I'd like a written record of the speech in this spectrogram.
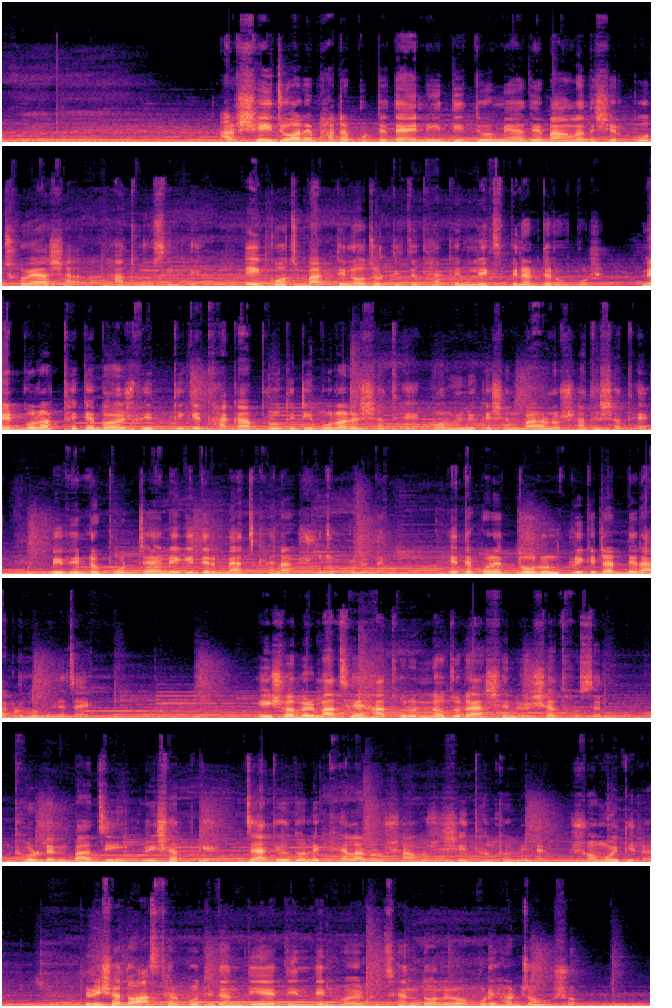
আর সেই জোয়ারে ভাটা পড়তে দেয়নি দ্বিতীয় মেয়াদে বাংলাদেশের কোচ হয়ে আসা হাথুরু সিংহে। এই কোচ বাড়তি নজর দিতে থাকেন লেগ স্পিনারদের ওপর। নেট বোলার থেকে বয়সভিত্তিকে থাকা প্রতিটি বোলারের সাথে কমিউনিকেশন বাড়ানোর সাথে সাথে বিভিন্ন পর্যায়ে লেগিদের ম্যাচ খেলার সুযোগ করে দেন। এতে করে তরুণ ক্রিকেটারদের আগ্রহ বেড়ে যায়। এইসবের মাঝে হাথুরুর নজরে আসেন রিশাদ হোসেন। ধরলেন বাজি, রিশাদকে জাতীয় দলে খেলানোর সাহসী সিদ্ধান্ত নিলেন, সময় দিলেন। রিশাদও আস্থার প্রতিদান দিয়ে দিন দিন হয়ে উঠেছেন দলের অপরিহার্য অংশ।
